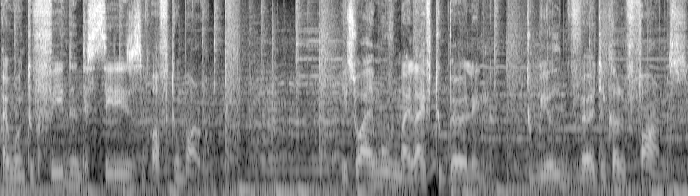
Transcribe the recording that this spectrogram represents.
I want to feed the cities of tomorrow. It's why I moved my life to Berlin to build vertical farms.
